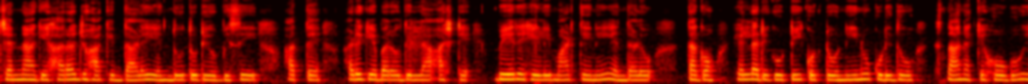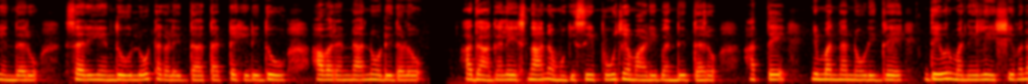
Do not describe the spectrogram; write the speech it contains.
ಚೆನ್ನಾಗಿ ಹರಾಜು ಹಾಕಿದ್ದಾಳೆ ಎಂದು ತುಟಿಯುಬ್ಬಿಸಿ, ಅತ್ತೆ ಅಡುಗೆ ಬರೋದಿಲ್ಲ ಅಷ್ಟೇ ಬೇರೆ ಹೇಳಿ ಮಾಡ್ತೀನಿ ಎಂದಳು. ತಗೋ ಎಲ್ಲರಿಗೂ ಟೀ ಕೊಟ್ಟು ನೀನೂ ಕುಡಿದು ಸ್ನಾನಕ್ಕೆ ಹೋಗು ಎಂದರು. ಸರಿ ಎಂದು ಲೋಟಗಳಿದ್ದ ತಟ್ಟೆ ಹಿಡಿದು ಅವರನ್ನು ನೋಡಿದಳು. ಅದಾಗಲೇ ಸ್ನಾನ ಮುಗಿಸಿ ಪೂಜೆ ಮಾಡಿ ಬಂದಿದ್ದರು. ಅತ್ತೆ, ನಿಮ್ಮನ್ನ ನೋಡಿದ್ರೆ ದೇವ್ರ ಮನೆಯಲ್ಲಿ ಶಿವನ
